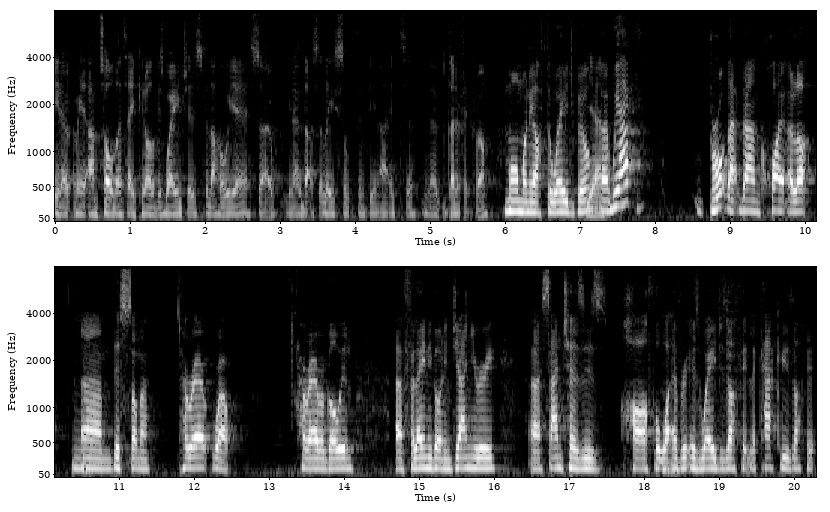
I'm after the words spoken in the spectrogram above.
You know, I mean, I'm told they're taking all of his wages for that whole year, so you know that's at least something for United to you know benefit from. more money off the wage bill. Yeah. Uh, we have brought that down quite a lot Mm. um, this summer. Herrera, well, Herrera going, uh, Fellaini going in January, uh, Sanchez is half or whatever it is wages off it, Lukaku's off it,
